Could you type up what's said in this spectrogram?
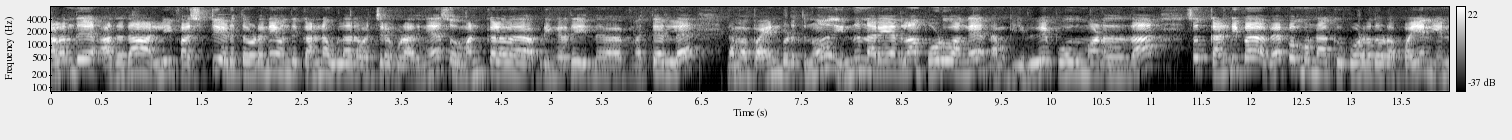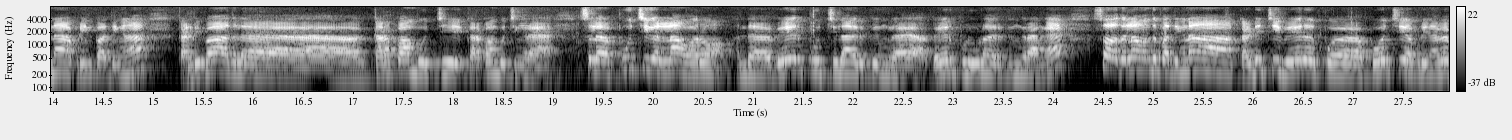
கலந்து அதை தான் அள்ளி ஃபஸ்ட்டு எடுத்த உடனே வந்து கண்ணை உள்ளார வச்சிடக்கூடாதுங்க. ஸோ மண் கலவை அப்படிங்கிறது இந்த மெத்தடில் நம்ம பயன்படுத்தணும். இன்னும் நிறைய இதெல்லாம் போடுவாங்க. நமக்கு இதுவே போதுமானது தான் ஸோ கண்டிப்பாக வேப்பம் புண்ணாக்கு போடுறதோட பயன் என்ன அப்படின்னு பார்த்தீங்கன்னா கண்டிப்பாக அதில் கரப்பாம்பூச்சி கரப்பாம்பூச்சிங்கிறேன் சில பூச்சிகள்லாம் வரும். அந்த வேர் பூச்சிலாம் இருக்குங்கிற வேர் புழுலாம் இருக்குங்கிறாங்க. ஸோ அதெல்லாம் வந்து பார்த்திங்கன்னா கடித்து வேர் போ போச்சு அப்படின்னாவே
